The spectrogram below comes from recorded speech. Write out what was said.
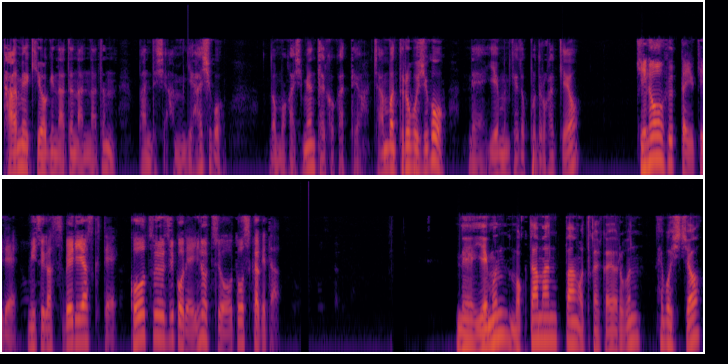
다음에 기억이 나든 안 나든 반드시 암기하시고 넘어가시면 될 것 같아요. 자, 한번 들어보시고 네, 예문 계속 보도록 할게요. 昨日降った雪で道が滑りやすくて、交通事故で命を落としかけた。 네, 예문 먹다만 빵 어떡할까요, 여러분? 해보시죠.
